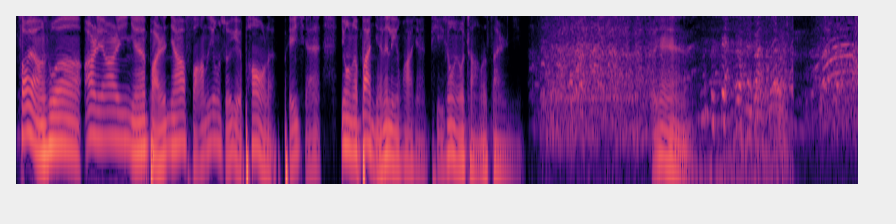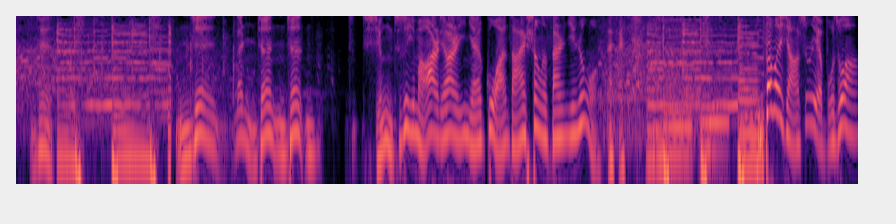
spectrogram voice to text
瘙痒说：“二零二一年把人家房子用水给泡了，赔钱，用了半年的零花钱，体重又长了三十斤。不是，你这，你这，那你这，你这，你行，你最起码二零二一年过完，咱还剩了三十斤肉啊！你 这么想是不是也不错？”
